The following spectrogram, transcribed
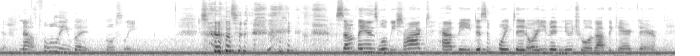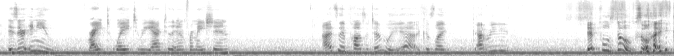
Yeah. not fully, but mostly. So, some fans will be shocked, happy, disappointed, or even neutral about the character. Is there any right way to react to the information? I'd say positively, yeah, because like I mean, Deadpool's dope, so like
